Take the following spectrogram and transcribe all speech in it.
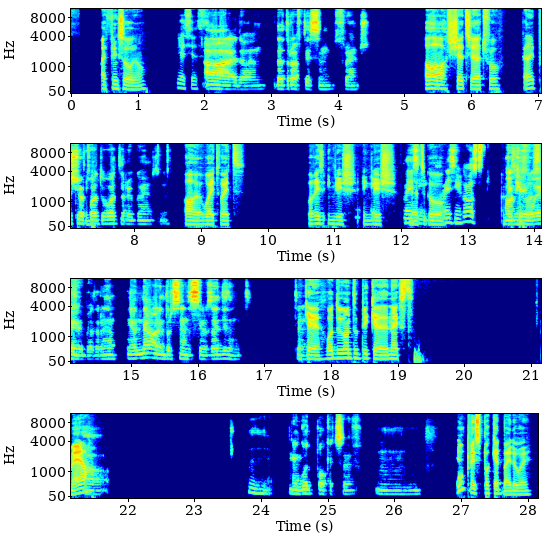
I think so, no? Yes, yes. Ah, the the draft is in French. Oh shit, yeah, true. Can I put Sure, it in? what what are you going to do? Oh wait, wait. Where is English? English. Amazing, Let's go. Amazing host. Amazing okay, host. way better now. Yeah, now I understand the saves. I didn't. till Okay, what do you want to pick uh, next? Khmer? now. Uh, a good pocket save. Mm. Who plays pocket, by the way?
